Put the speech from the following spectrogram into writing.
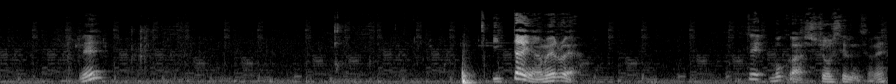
ね？一旦やめろや。って僕は主張してるんですよね。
